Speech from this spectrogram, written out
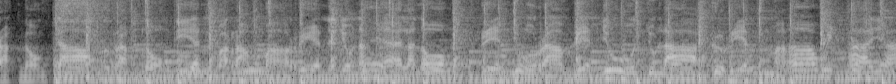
รักน้องจานรักน้องเดียนมารำมาเรียนอยู่ไหนละน้อง เรียนอยู่รามเรียนอยู่จุฬาหรือเรียนมหาวิทยา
